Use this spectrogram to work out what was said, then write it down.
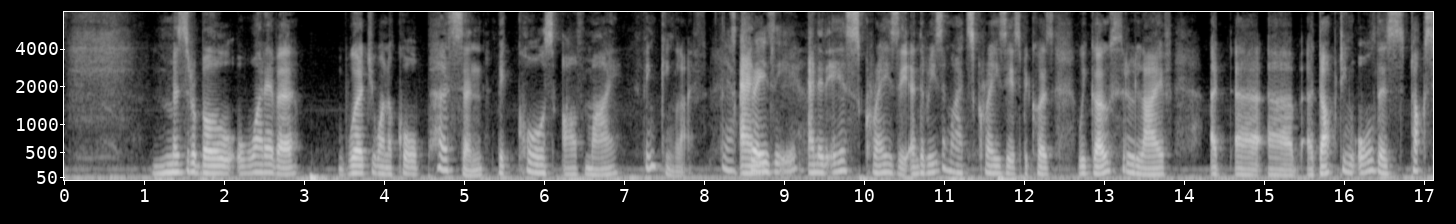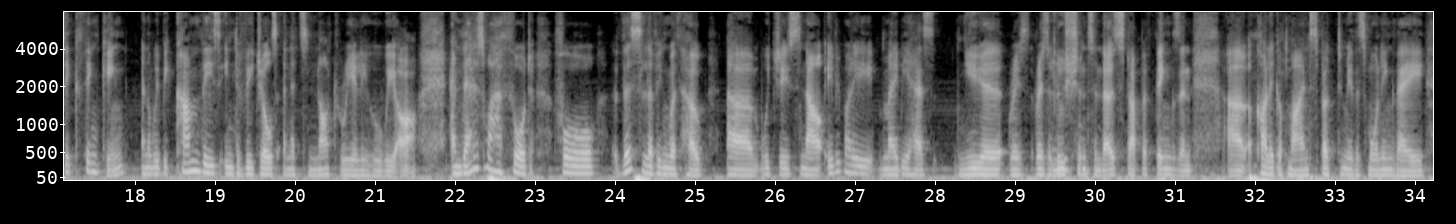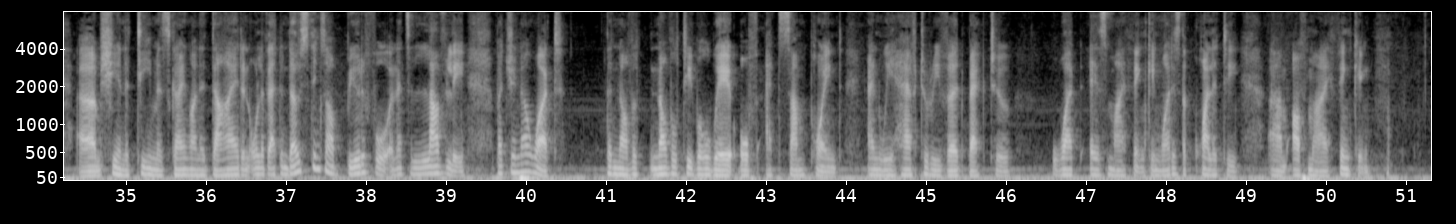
miserable whatever word you want to call person because of my thinking life. Yeah. And- Crazy. And it is crazy. And the reason why it's crazy is because we go through life ad- uh, uh, adopting all this toxic thinking and we become these individuals and it's not really who we are. And that is why I thought for this Living with Hope, um, which is now everybody maybe has New Year res- resolutions and those type of things. And uh, a colleague of mine spoke to me this morning. They, um, she and a team is going on a diet and all of that. And those things are beautiful and it's lovely. But you know what? The novel- novelty will wear off at some point, and we have to revert back to what is my thinking? What is the quality um, of my thinking?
